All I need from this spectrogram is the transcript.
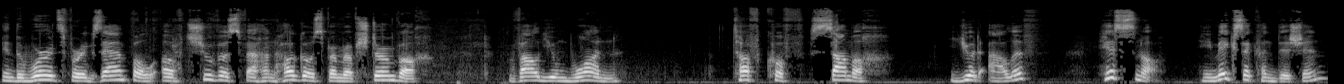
In the words, for example, of Chuvas Vahanhagos from Rav Sternbuch, Volume 1, Tafkuf Samach Yud Aleph, Hisna, he makes a condition,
